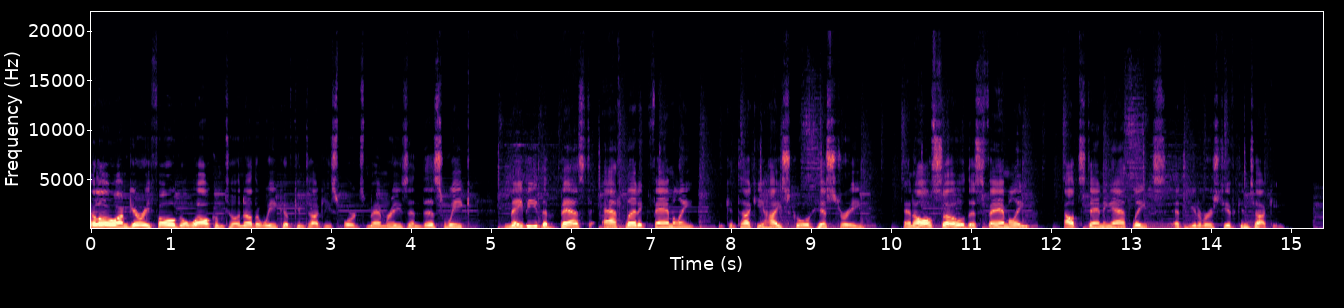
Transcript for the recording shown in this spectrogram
Hello, I'm Gary Fogle. Welcome to another week of Kentucky Sports Memories. And this week, maybe the best athletic family in Kentucky high school history, and also this family, outstanding athletes at the University of Kentucky.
